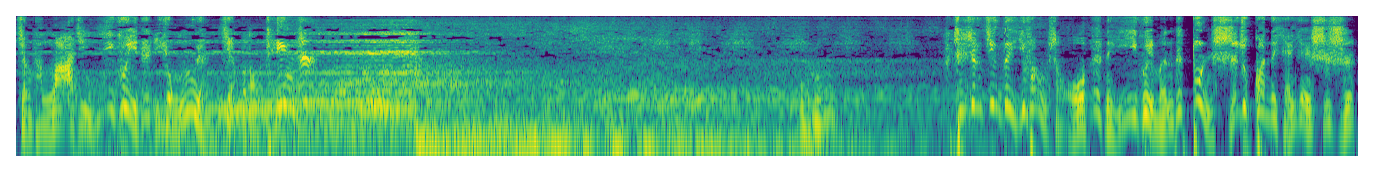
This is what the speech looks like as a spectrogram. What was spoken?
将他拉进衣柜，永远见不到天日。这一放手，那衣柜门顿时就关得严严实实。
